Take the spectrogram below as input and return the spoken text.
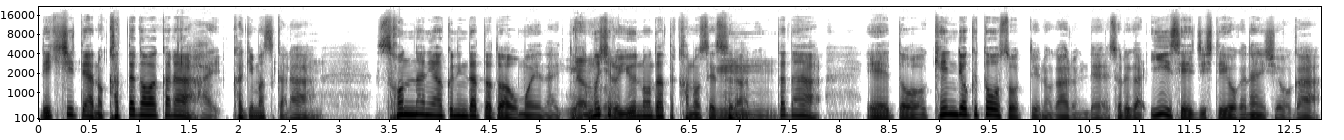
歴史ってあの買った側からはい。書きますから、うん。そんなに悪人だったとは思えないっていうかむしろ有能だった可能性すらある、うん。ただ、えー、と権力闘争っていうのがあるんでそれがいい政治してようが何しようが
